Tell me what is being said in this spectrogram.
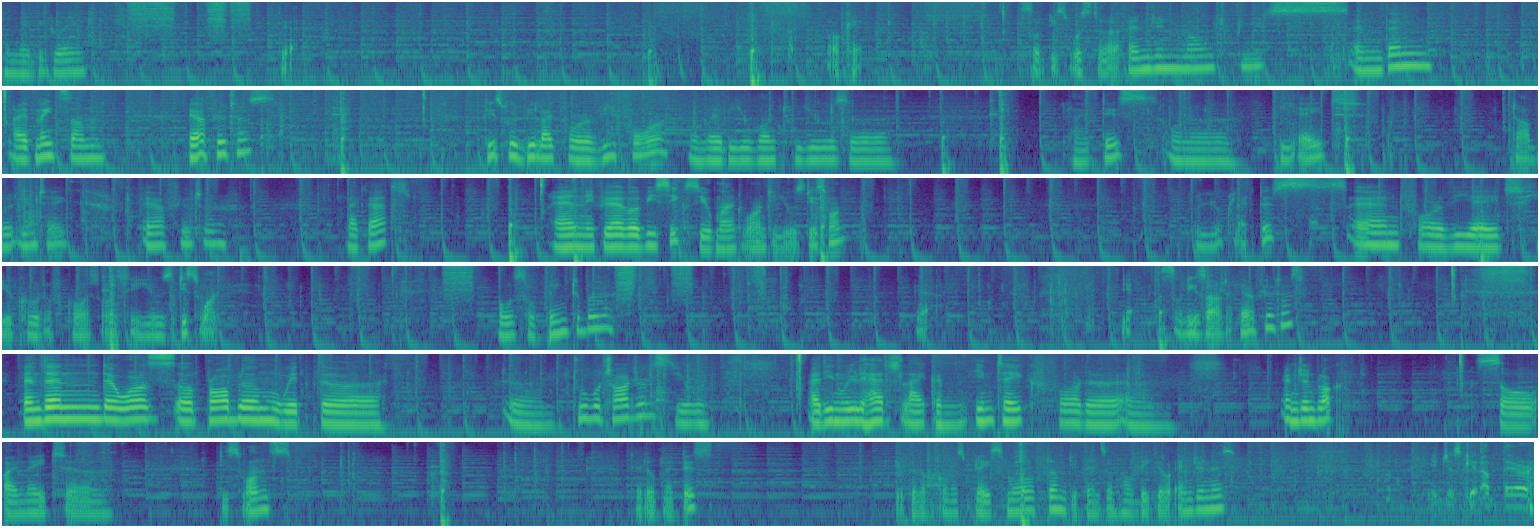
or maybe gray yeah. Okay. So this was the engine mount piece and then I've made some air filters. This will be like for a V4 or maybe you want to use uh, like this on a V8 double intake air filter like that. And if you have a V6 you might want to use this one. Look like this. And for a V8 you could of course also use this one. Also paintable. Yeah. Yeah so these are the air filters and then there was a problem with the um, turbochargers. You I didn't really had like an intake for the um, engine block. So I made uh, these ones. They look like this. You can of course place more of them. Depends on how big your engine is you just get up there.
